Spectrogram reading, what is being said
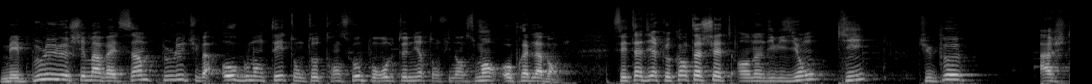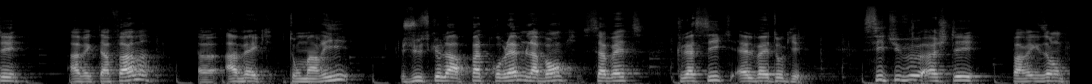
mais plus le schéma va être simple, plus tu vas augmenter ton taux de transfert pour obtenir ton financement auprès de la banque. C'est-à-dire que quand tu achètes en indivision, qui tu peux acheter avec ta femme, euh, avec ton mari, jusque-là, pas de problème, la banque, ça va être classique, elle va être OK. Si tu veux acheter, par exemple,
